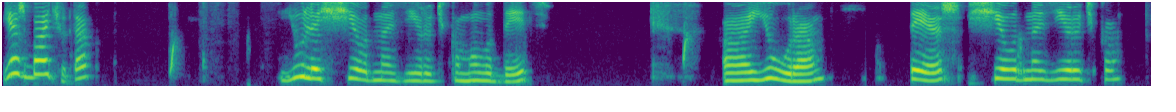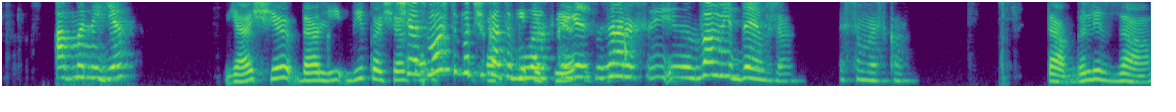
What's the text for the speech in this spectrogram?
Я ж бачу, так? Юля ще одна зірочка, молодець. Юра теж ще одна зірочка. А в мене є? Я ще далі. Віка ще. Зараз можете почекати, будь Віка ласка, я теж. зараз е, вам іде вже смс-ка. Так, Галіза.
